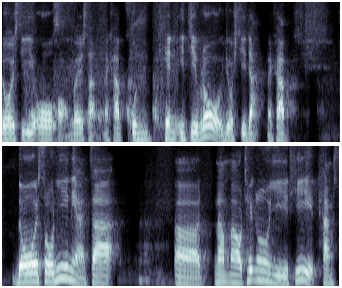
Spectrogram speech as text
โดย CEO ของบริษัทนะครับคุณเคนอิจิโร่โยชิดะนะครับโดยโซนี่เนี่ยจะนำเอาเทคโนโลยีที่ทางโซ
